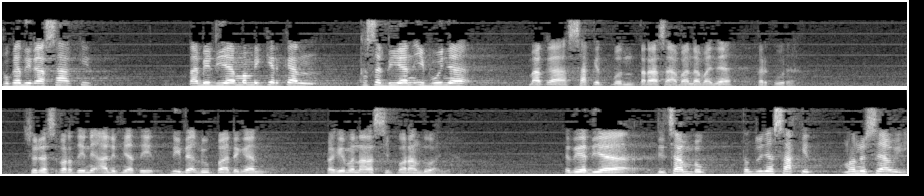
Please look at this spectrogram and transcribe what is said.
Bukan tidak sakit, tapi dia memikirkan kesedihan ibunya, maka sakit pun terasa apa namanya berkurang. Sudah seperti ini alimnya tidak lupa dengan bagaimana nasib orang tuanya. Ketika dia dicambuk, tentunya sakit manusiawi.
